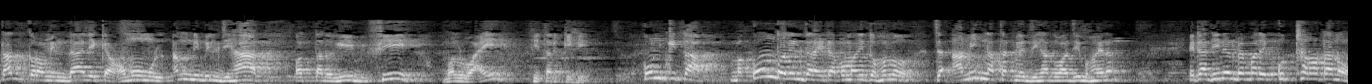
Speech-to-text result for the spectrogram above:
تذكر من ذلك عموم الأمر بالجهاد والترغيب فيه والوعيد في تركه কোন কিতাব বা কোন দলিল দ্বারা এটা প্রমাণিত হলো যে আমির না থাকলে জিহাদ ওয়াজিব হয় না এটা দিনের ব্যাপারে কুচ্ছা রটানো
